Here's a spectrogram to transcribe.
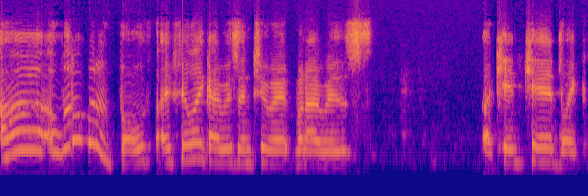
Uh, a little bit of both. I feel like I was into it when I was a kid, kid, like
